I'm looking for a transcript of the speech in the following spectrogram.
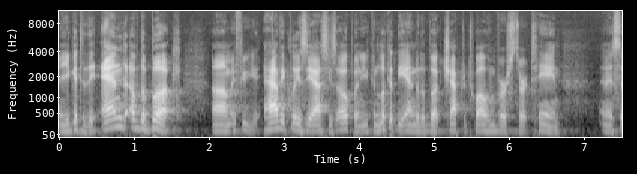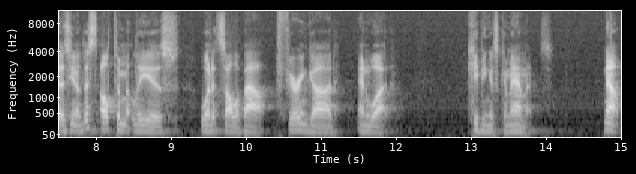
And you get to the end of the book, um, if you have Ecclesiastes open, you can look at the end of the book, chapter 12 and verse 13, and it says, you know, this ultimately is what it's all about fearing God and what? Keeping His commandments. Now,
